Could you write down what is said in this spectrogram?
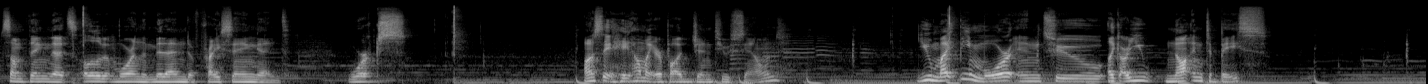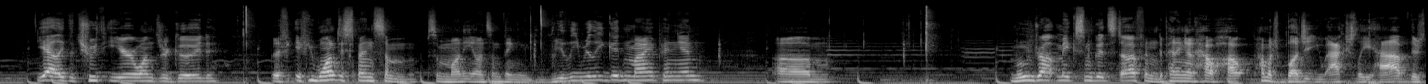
something that's a little bit more in the mid end of pricing and works. Honestly, I hate how my AirPod Gen 2 sound. You might be more into, like, are you not into bass? Yeah, like the Truthear ones are good. But if, if you wanted to spend some, some money on something really, really good, in my opinion, um, Moondrop makes some good stuff, and depending on how, how, how much budget you actually have, there's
